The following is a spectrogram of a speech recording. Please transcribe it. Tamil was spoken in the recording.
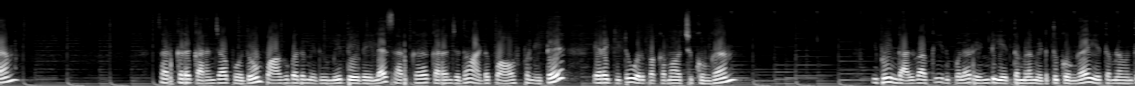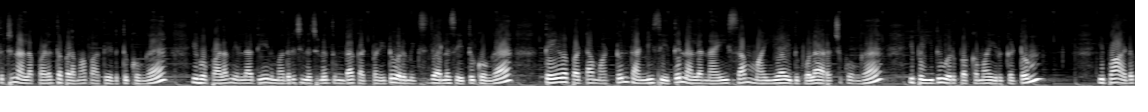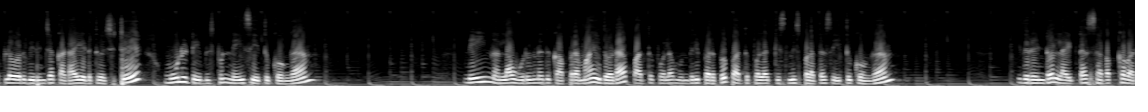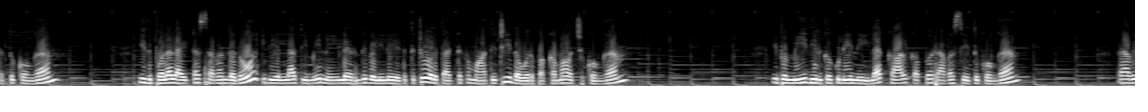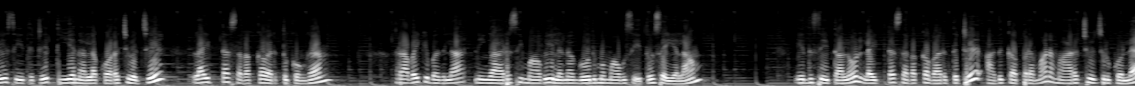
சர்க்கரை கரைஞ்சா போதும். பாகுபதம் எதுவுமே தேவையில்லை. சர்க்கரை கரைஞ்சதும் அடுப்பை ஆஃப் பண்ணிவிட்டு இறக்கிட்டு ஒரு பக்கமாக வச்சுக்கோங்க. இப்போ இந்த அல்வாக்கு இது போல் ரெண்டு ஏத்தம்பழம் எடுத்துக்கோங்க. ஏத்தம்பழம் வந்துட்டு நல்லா பழுத்த பழமாக பார்த்து எடுத்துக்கோங்க. இப்போ பழம் எல்லாத்தையும் இந்த மாதிரி சின்ன சின்ன துண்டாக கட் பண்ணிவிட்டு ஒரு மிக்ஸி ஜாரில் சேர்த்துக்கோங்க. தேவைப்பட்டால் மட்டும் தண்ணி சேர்த்து நல்லா நைஸாக மையாக இது போல் அரைச்சிக்கோங்க. இப்போ இது ஒரு பக்கமாக இருக்கட்டும். இப்போ அடுப்பில் ஒரு விரிஞ்ச கடாய் எடுத்து வச்சுட்டு மூணு டேபிள் ஸ்பூன் நெய் சேர்த்துக்கோங்க. நெய் நல்லா உருகினதுக்கு அப்புறமா இதோட பத்து போல் முந்திரி பருப்பு பத்து போல் கிஸ்மிஸ் பழத்தை சேர்த்துக்கோங்க. இது ரெண்டும் லைட்டாக செவக்க வறுத்துக்கோங்க. இது போல் லைட்டாக செவந்ததும் இது எல்லாத்தையுமே நெய்யிலேருந்து வெளியில் எடுத்துகிட்டு ஒரு தட்டுக்கு மாற்றிட்டு இதை ஒரு பக்கமாக வச்சுக்கோங்க. இப்போ மீதி இருக்கக்கூடிய நெய்யில் கால் கப்பு ரவை சேர்த்துக்கோங்க. ரவையை சேர்த்துட்டு தீயை நல்லா குறைச்சி வச்சு லைட்டாக செவக்க வறுத்துக்கோங்க. ரவைக்கு பதிலாக நீங்கள் அரிசி மாவு இல்லைன்னா கோதுமை மாவு சேர்த்தும் செய்யலாம். எது சேர்த்தாலும் லைட்டாக செவக்க வறுத்துட்டு அதுக்கப்புறமா நம்ம அரைச்சி வச்சுருக்கோம்ல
